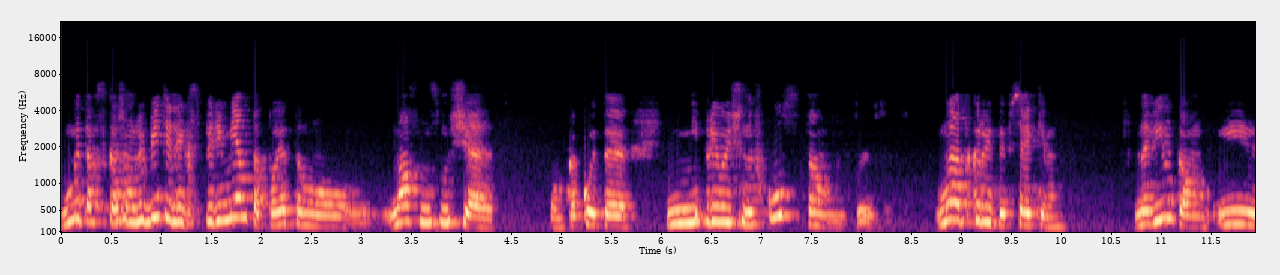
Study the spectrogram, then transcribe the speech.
мы, так скажем, любители эксперимента, поэтому нас не смущает там, какой-то непривычный вкус, там, то есть мы открыты всяким новинкам и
